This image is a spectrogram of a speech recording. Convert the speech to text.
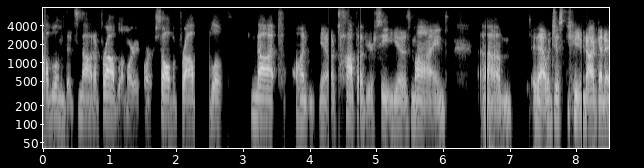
problem that's not a problem or, or solve a problem not on you know top of your ceo's mind um, that would just you're not gonna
